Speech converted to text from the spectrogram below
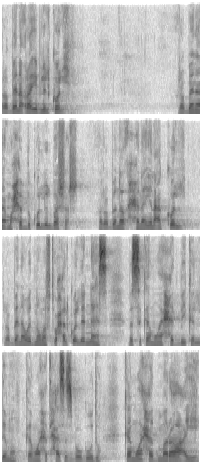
ربنا قريب للكل. ربنا محب كل البشر. ربنا حنين على الكل. ربنا ودنه مفتوحة لكل الناس بس كم واحد بيكلمه؟ كم واحد حاسس بوجوده؟ كم واحد مراعي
